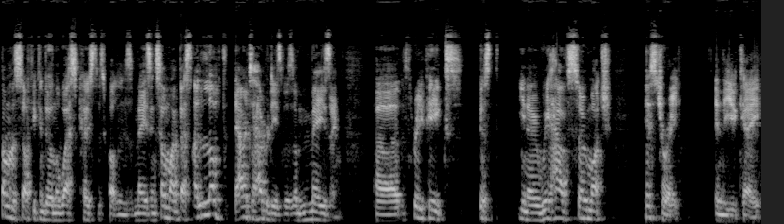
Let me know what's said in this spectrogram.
some of the stuff you can do on the west coast of Scotland is amazing. Some of my best, I loved the to Hebrides was amazing. Uh, the Three Peaks, just you know, we have so much history in the UK,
